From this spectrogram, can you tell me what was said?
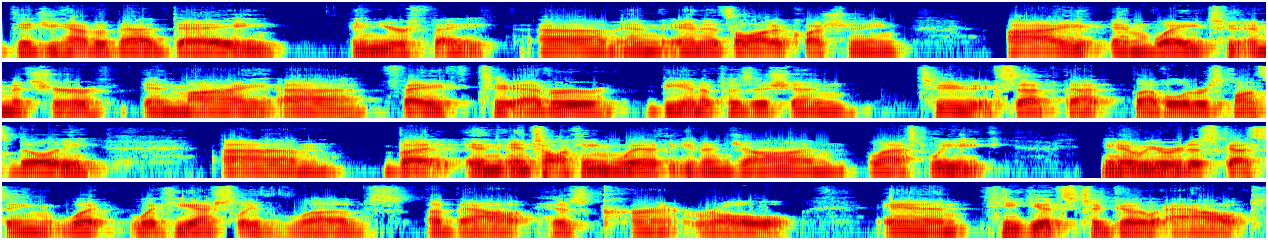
did you have a bad day in your faith? Um, and and it's a lot of questioning. I am way too immature in my uh, faith to ever be in a position to accept that level of responsibility. Um, but in, in talking with even John last week, you know, we were discussing what what he actually loves about his current role, and he gets to go out,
